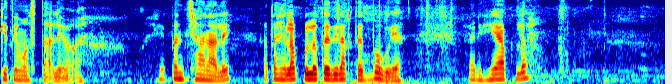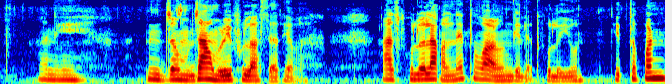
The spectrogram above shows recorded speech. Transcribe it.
किती मस्त आले बघा. हे पण छान आले. आता ह्याला फुलं कधी लागतात बघूया. आणि हे आपलं आणि जम जांभळी फुलं असतात हे बघा. आज फुलं लागलं नाहीत वाळून गेल्यात फुलं येऊन. इथं पण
